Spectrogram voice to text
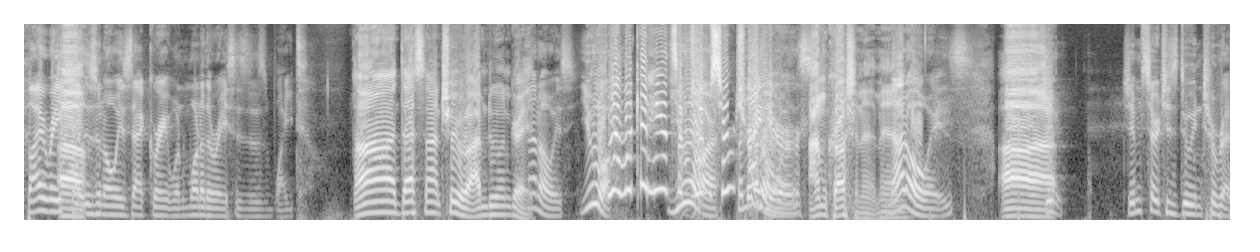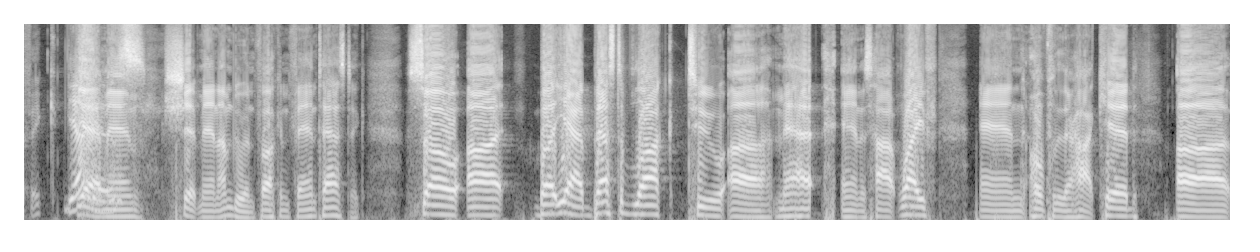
Biracial Uh, isn't always that great when one of the races is white. Uh, that's not true. I'm doing great. Not always. You are. Yeah, look at handsome You Jim are, Search but right not here. always. I'm crushing it, man. Not always. Uh, Jim, Jim Search is doing terrific. Yeah, yeah, man. Shit, man. I'm doing fucking fantastic. So, uh, but yeah, best of luck to uh, Matt and his hot wife, and hopefully their hot kid. Uh,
